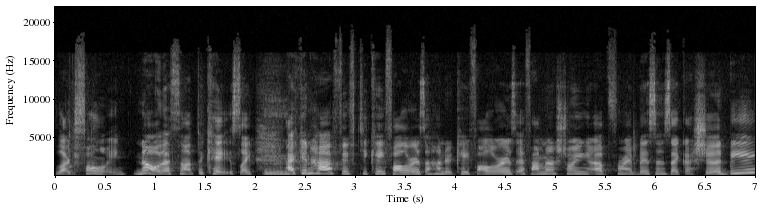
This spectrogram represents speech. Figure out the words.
large following. No, that's not the case. Like Mm. I can have 50k followers, 100k followers. If I'm not showing up for my business like I should be,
